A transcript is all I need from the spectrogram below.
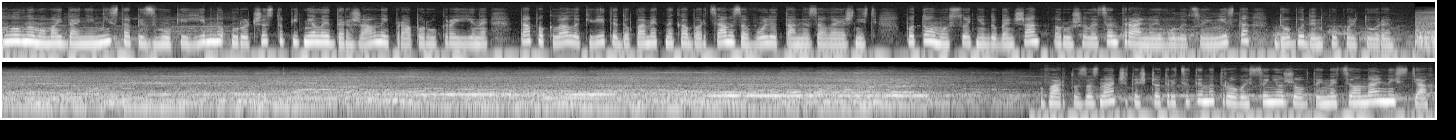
Головному майдані міста під звуки гімну урочисто підняли державний прапор України та поклали квіти до пам'ятника борцям за волю та незалежність. По тому сотні дубенчан рушили центральною вулицею міста до будинку культури. Варто зазначити, що 30-метровий синьо-жовтий національний стяг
